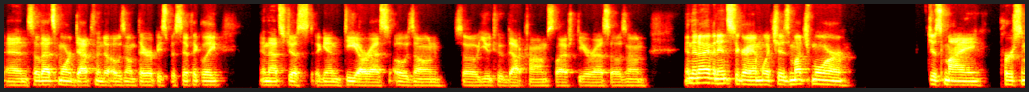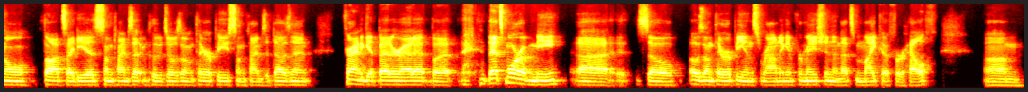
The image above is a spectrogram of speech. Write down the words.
and so that's more depth into ozone therapy specifically and that's just again drs ozone. So youtube.com slash drs ozone. And then i have an instagram which is much more just my personal thoughts ideas. Sometimes that includes ozone therapy sometimes it doesn't. Trying to get better at it but that's more of me. Uh, so ozone therapy and surrounding information and that's micah for health. Um,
